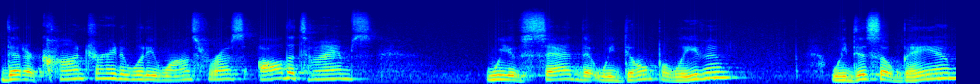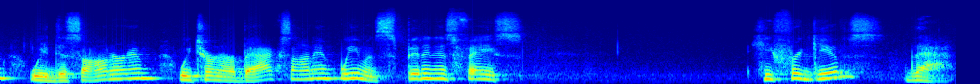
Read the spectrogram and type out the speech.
that are contrary to what He wants for us, all the times we have said that we don't believe him, we disobey him, we dishonor him, we turn our backs on him, we even spit in his face. He forgives that.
